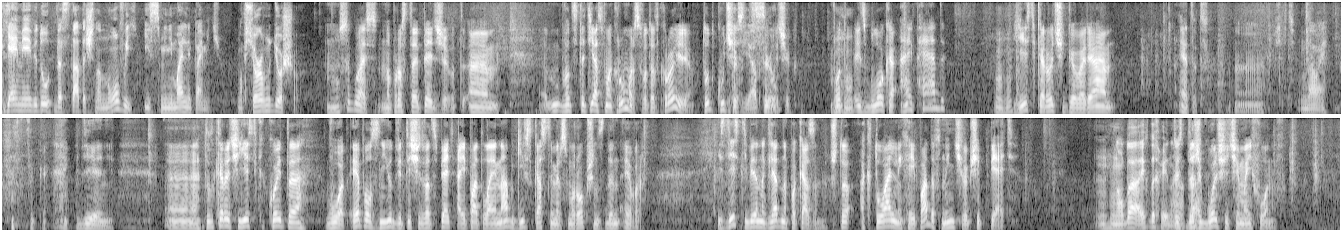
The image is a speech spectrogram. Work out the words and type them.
Я имею в виду достаточно новый и с минимальной памятью, но все равно дешево. Ну, согласен. Но просто, опять же, вот... Эм, вот статья с MacRumors, вот открой ее, тут куча так ссылочек. Вот угу. из блока iPad угу. есть, короче говоря, этот. Э, Давай. Где они? Э, тут, короче, есть какой-то... Вот, Apple's New 2025 iPad Lineup gives customers more options than ever. И здесь тебе наглядно показано, что актуальных iPadов нынче вообще 5. Ну да, их до хрена. То есть так. даже больше, чем айфонов.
